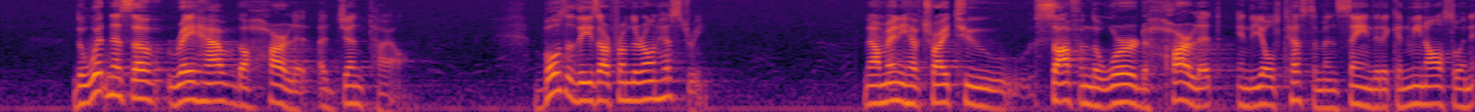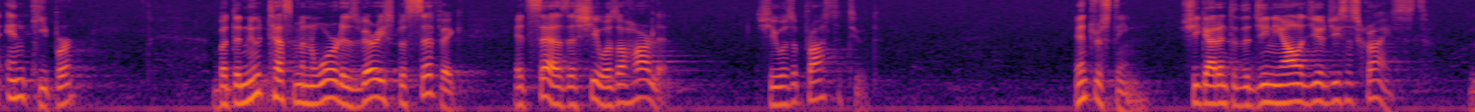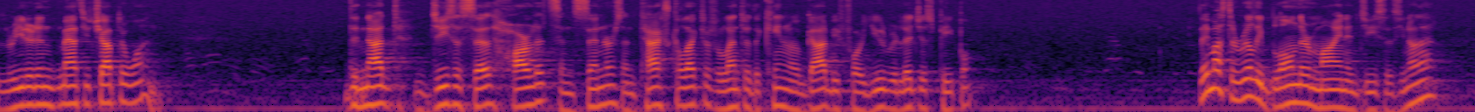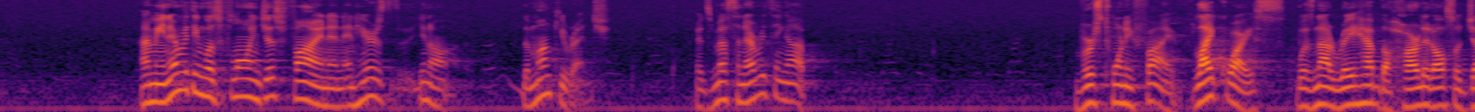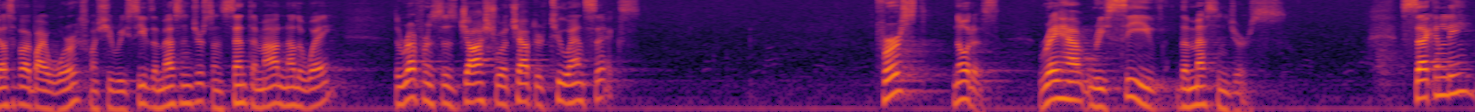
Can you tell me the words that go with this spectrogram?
the witness of Rahab the harlot, a Gentile. Both of these are from their own history. Now, many have tried to soften the word harlot in the Old Testament, saying that it can mean also an innkeeper. But the New Testament word is very specific. It says that she was a harlot, she was a prostitute. Interesting. She got into the genealogy of Jesus Christ. Read it in Matthew chapter 1. Did not Jesus says harlots and sinners and tax collectors will enter the kingdom of God before you religious people? They must have really blown their mind at Jesus. You know that? I mean, everything was flowing just fine, and, and here's, you know, the monkey wrench. It's messing everything up. Verse 25 Likewise, was not Rahab the harlot also justified by works when she received the messengers and sent them out another way? The reference is Joshua chapter 2 and 6. First, notice, Rahab received the messengers. Secondly,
